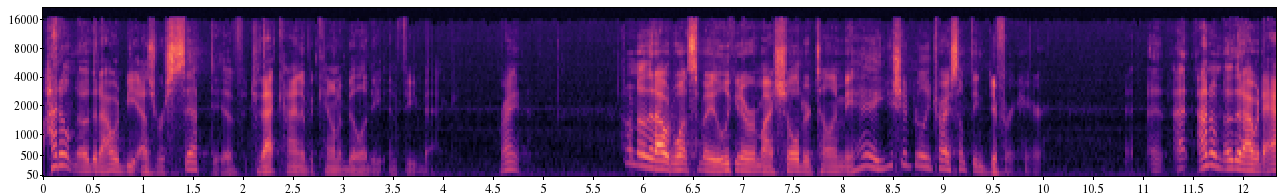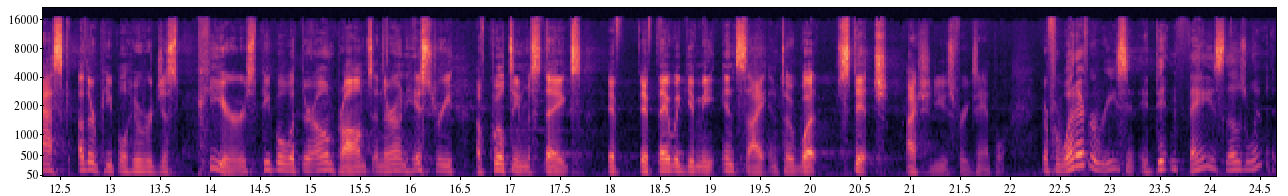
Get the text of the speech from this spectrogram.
I don't know that I would be as receptive to that kind of accountability and feedback, right? I don't know that I would want somebody looking over my shoulder telling me, hey, you should really try something different here. I don't know that I would ask other people who were just peers, people with their own problems and their own history of quilting mistakes, if, if they would give me insight into what stitch I should use, for example. But for whatever reason, it didn't faze those women.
